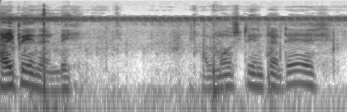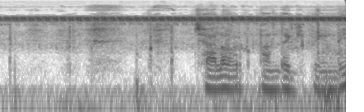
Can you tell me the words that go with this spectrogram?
అయిపోయిందండి. ఆల్మోస్ట్ ఏంటంటే చాలా వరకు పని తగ్గిపోయింది.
